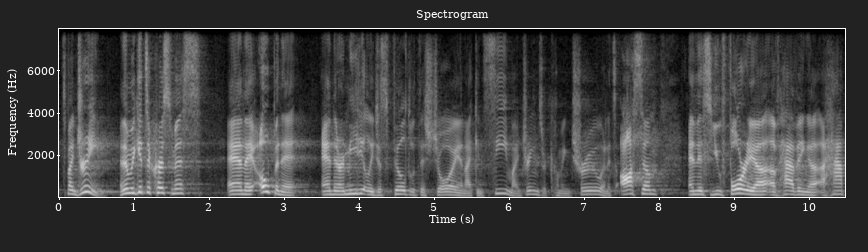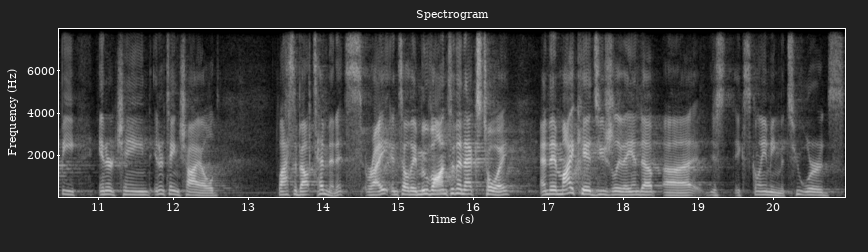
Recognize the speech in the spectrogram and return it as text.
It's my dream. And then we get to Christmas and they open it and they're immediately just filled with this joy. And I can see my dreams are coming true and it's awesome. And this euphoria of having a, a happy, entertained, entertained child lasts about 10 minutes, right? Until they move on to the next toy. And then my kids usually they end up uh, just exclaiming the two words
